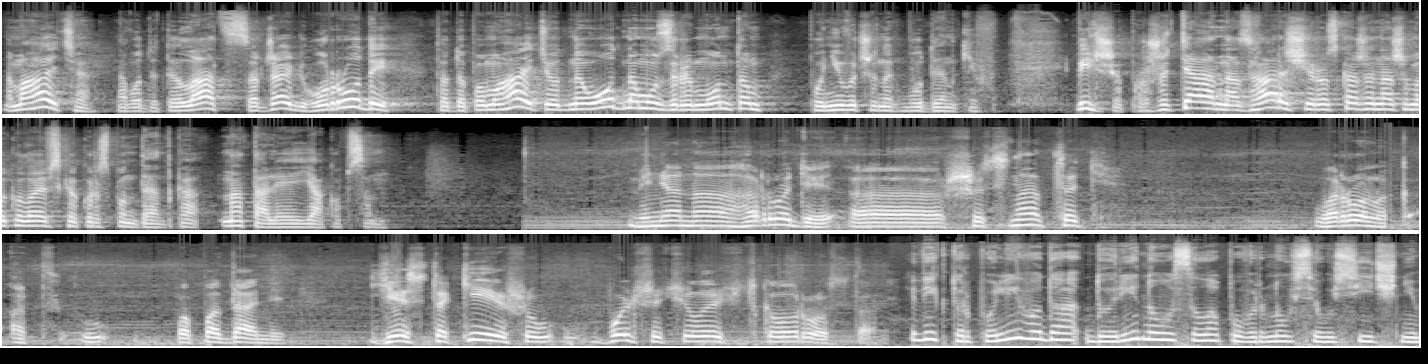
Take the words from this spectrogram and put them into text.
Намагаються наводити лад, саджають городи та допомагають одне одному з ремонтом понівечених будинків. Більше про життя на згарищі розкаже наша миколаївська кореспондентка Наталія Якобсон. У меня на огороде э, 16 воронок от у- попаданий. Есть такие, что больше человеческого роста. Віктор Полівода до рідного села повернувся у січні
